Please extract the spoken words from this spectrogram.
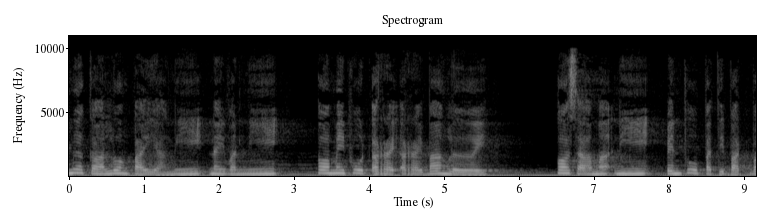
เมื่อการล่วงไปอย่างนี้ในวันนี้พ่อไม่พูดอะไรอะไรบ้างเลย พ่อสามะนี้เป็นผู้ปฏิบัติบ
